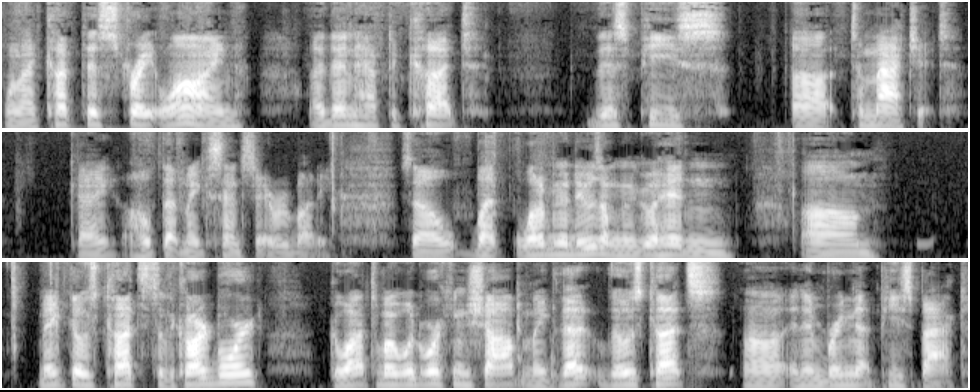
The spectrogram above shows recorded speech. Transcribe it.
when I cut this straight line, I then have to cut this piece uh, to match it. Okay, I hope that makes sense to everybody. So, but what I'm going to do is I'm going to go ahead and um, make those cuts to the cardboard, go out to my woodworking shop, make that those cuts, uh, and then bring that piece back.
